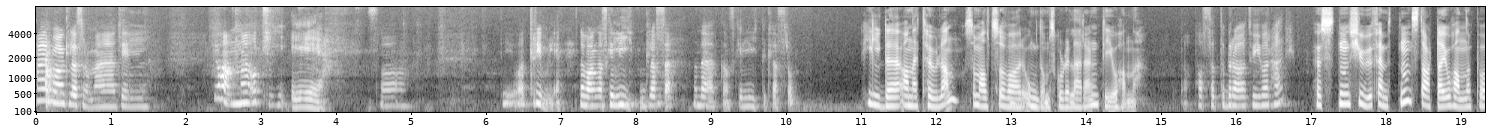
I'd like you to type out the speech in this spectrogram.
Her var klasserommet til Johanne og 10E. Så de var trivelige. Det var en ganske liten klasse, men det er et ganske lite klasserom. Hilde Anette Hauland, som altså var ungdomsskolelæreren til Johanne. Da passet det bra at vi var her. Høsten 2015 starta Johanne på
